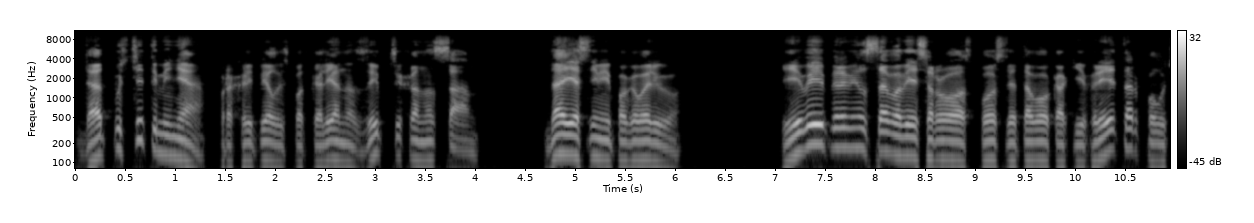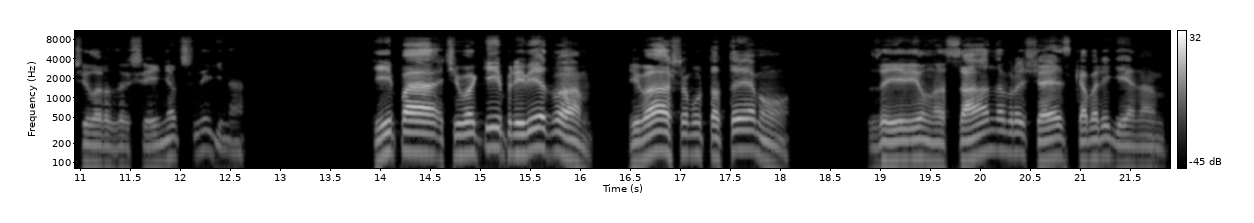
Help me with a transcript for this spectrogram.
«Да отпусти ты меня!» — прохрипел из-под колена зыбциха Насан. «Да я с ними поговорю и выпрямился во весь рост после того, как ефрейтор получил разрешение от Шныгина. «Типа, чуваки, привет вам и вашему тотему!» — заявил Насан, обращаясь к аборигенам.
